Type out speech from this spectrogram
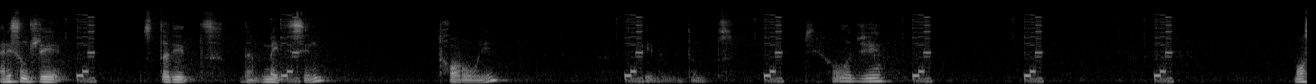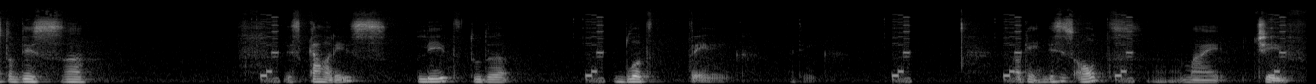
I recently studied the medicine thoroughly. Okay, psychology. Most of these uh, discoveries lead to the blood training, I think. Okay, this is Alt, uh, my chief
